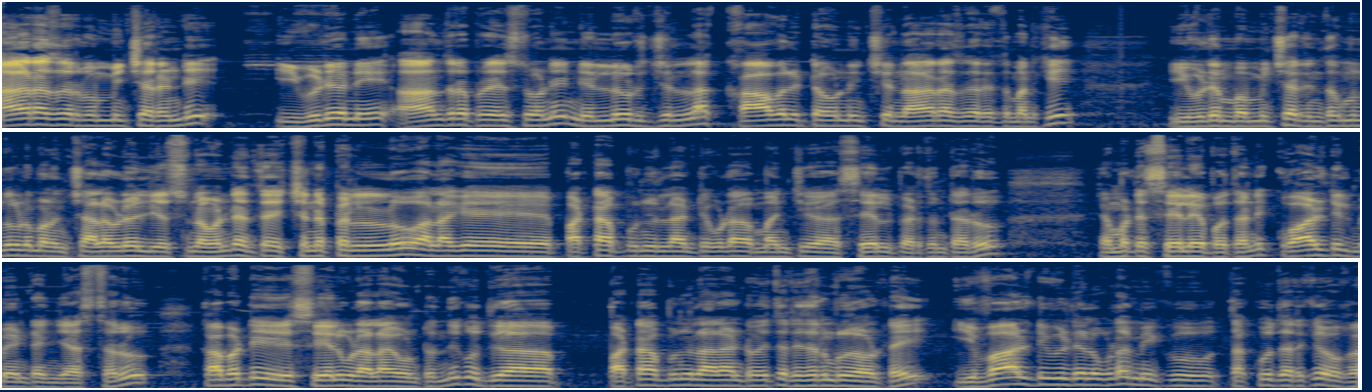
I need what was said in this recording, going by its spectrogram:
నాగరాజు గారు పంపించారండి. ఈ వీడియోని ఆంధ్రప్రదేశ్లోని నెల్లూరు జిల్లా కావలి టౌన్ నుంచి నాగరాజు గారు అయితే మనకి ఈ వీడియోని పంపించారు. ఇంతకుముందు కూడా మనం చాలా వీడియోలు చేస్తున్నామంటే అంతే చిన్నపిల్లలు అలాగే పట్టాపుంజులు లాంటివి కూడా మంచిగా సేల్ పెడుతుంటారు. ఏమంటే సేల్ అయిపోతుంది క్వాలిటీలు మెయింటైన్ చేస్తారు. కాబట్టి సేల్ కూడా అలాగే ఉంటుంది. కొద్దిగా పట్టాపుంజులు అలాంటివి అయితే రీజనబుల్గా ఉంటాయి. ఇవాళ వీడియోలో కూడా మీకు తక్కువ ధరకే ఒక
